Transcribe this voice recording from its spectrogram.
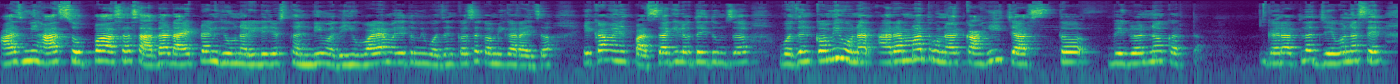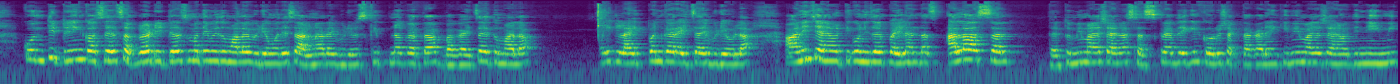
आज मी हा सोपा असा साधा डाएट प्लॅन घेऊन आलेली जस्ट थंडीमध्ये हिवाळ्यामध्ये तुम्ही वजन कसं कमी करायचं? एका महिन्यात पाच सहा किलो तरी तुमचं वजन कमी होणार आरामात होणार काही जास्त वेगळं न करता. घरातलं जेवण असेल कोणती ड्रिंक असेल सगळं डिटेल्समध्ये मी तुम्हाला व्हिडिओमध्ये सांगणार आहे. व्हिडिओ स्किप न करता बघायचा आहे तुम्हाला. एक लाईक पण करायचा आहे व्हिडिओला आणि चॅनलवरती कोणी जर पहिल्यांदाच आला असाल तर तुम्ही माझ्या चॅनल सबस्क्राईब देखील करू शकता. कारण की मी माझ्या चॅनलवरती नेहमी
